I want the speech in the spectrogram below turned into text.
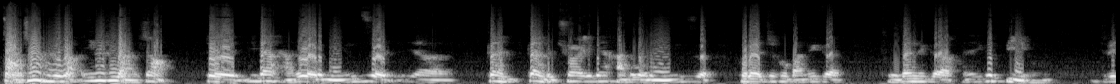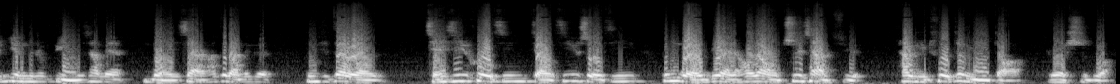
早上还是晚，应该是晚上，对，一边喊着我的名字，呃。转转着圈儿，一边喊着我的名字，回来之后把那个涂在那个好像一个饼，就是印那种饼子上面抹一下，然后再把那个东西在我前心、后心、脚心、手心都抹一遍，然后让我吃下去。他给出了这么一招，给我试过。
